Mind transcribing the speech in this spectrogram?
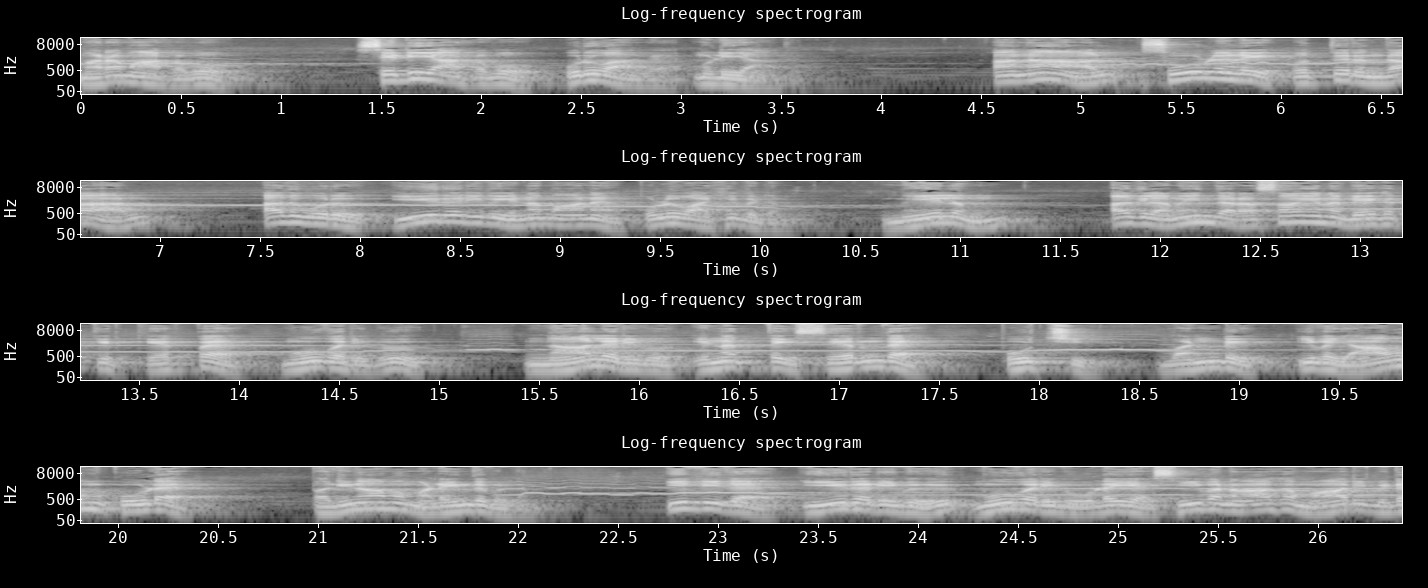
மரமாகவோ செடியாகவோ உருவாக முடியாது. ஆனால் சூழ்நிலை ஒத்திருந்தால் அது ஒரு ஈரறிவு இனமான புழுவாகிவிடும். மேலும் அதில் அமைந்த ரசாயன வேகத்திற்கேற்ப மூவறிவு நாலறிவு இனத்தை சேர்ந்த பூச்சி வண்டு இவை யாவும் கூட பரிணாமம் அடைந்துவிடும். இவ்வித ஈரறிவு மூவறிவு உடைய சீவனாக மாறிவிட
